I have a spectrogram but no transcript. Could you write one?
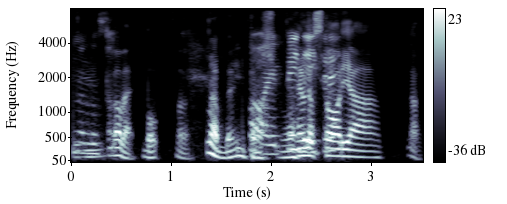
Non lo so. Vabbè, boh, vabbè. vabbè il Poi, è una storia... No.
